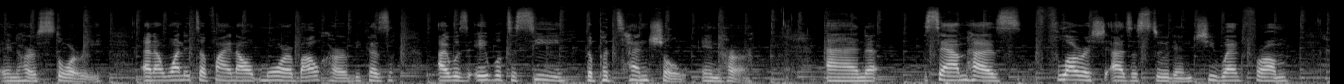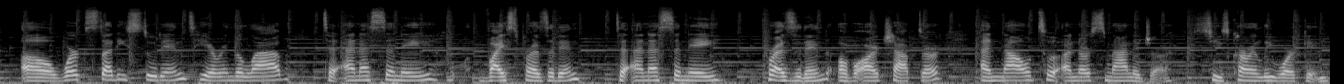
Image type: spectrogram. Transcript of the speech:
in her story and I wanted to find out more about her because I was able to see the potential in her. And Sam has flourished as a student. She went from a work study student here in the lab to NSNA vice president to NSNA president of our chapter and now to a nurse manager. She's currently working,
